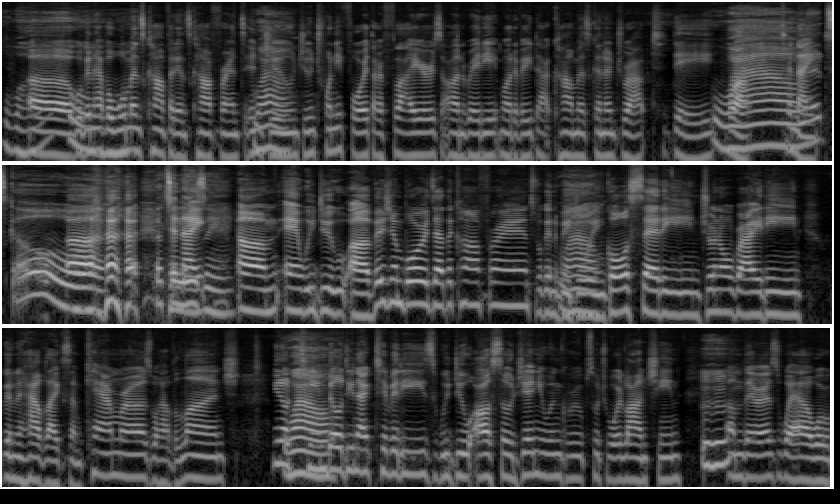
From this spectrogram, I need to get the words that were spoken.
Whoa. Uh, we're going to have a women's confidence conference in Wow. June, June 24th. Our flyers on radiatemotivate.com is going to drop today. well, Wow. tonight. Let's go. That's tonight. amazing. Um, and we do uh, vision boards at the conference. We're going to be Wow. doing goal setting, journal writing. We're to have like some cameras. We'll have lunch. You know, Wow. team building activities. We do also genuine groups, which we're launching Mm-hmm. um, there as well, where we're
